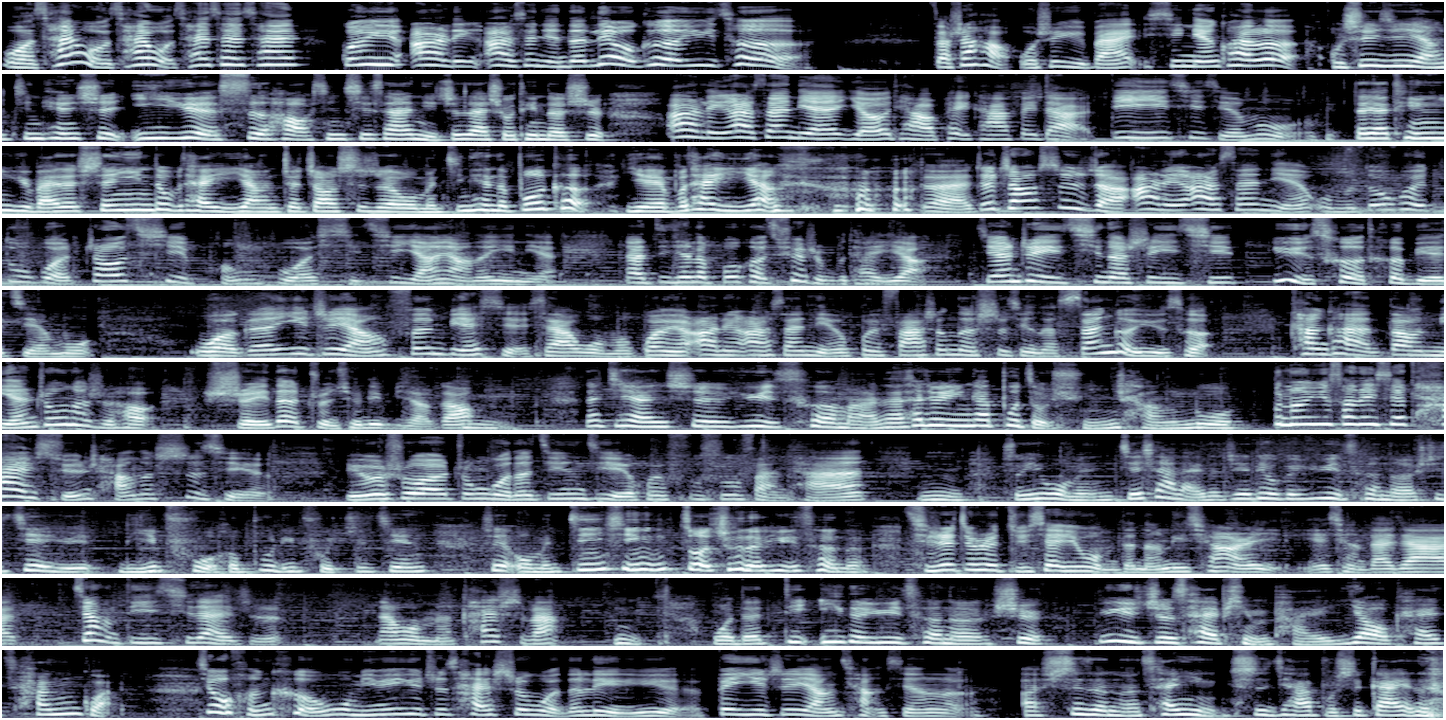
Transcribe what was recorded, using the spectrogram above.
我猜，我猜，我猜猜猜，关于二零二三年的六个预测。早上好，我是雨白，新年快乐！我是一只羊，今天是一月四号，星期三。你正在收听的是二零二三年油条配咖啡的第一期节目。大家听雨白的声音都不太一样，这昭示着我们今天的播客也不太一样。对，这昭示着二零二三年我们都会度过朝气蓬勃、喜气洋洋的一年。那今天的播客确实不太一样，今天这一期呢是一期预测特别节目。我跟一只羊分别写下我们关于二零二三年会发生的事情的三个预测，看看到年终的时候谁的准确率比较高。嗯，那既然是预测嘛，那他就应该不走寻常路，不能预测那些太寻常的事情，比如说中国的经济会复苏反弹。嗯，所以我们接下来的这六个预测呢，是介于离谱和不离谱之间，是我们精心做出的预测呢，其实就是局限于我们的能力圈而已，也请大家降低期待值。那我们开始吧。嗯，我的第一个预测呢是预制菜品牌要开餐馆，就很可恶，明明预制菜是我的领域，被一只羊抢先了。啊，是的呢，餐饮世家不是盖的，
